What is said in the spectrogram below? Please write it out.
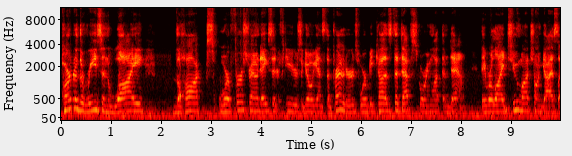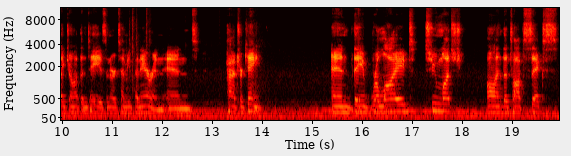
Part of the reason why the Hawks were first round exit a few years ago against the Predators were because the depth scoring let them down. They relied too much on guys like Jonathan Toews and Artemi Panarin and Patrick Kane. And they relied too much on the top six,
